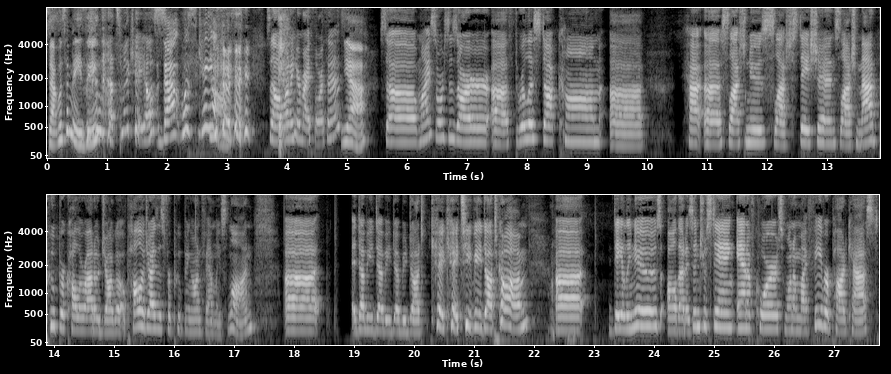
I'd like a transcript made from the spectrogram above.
That was amazing. That's my chaos. That was chaos. so, I want to hear my Thorthas? yeah. So, my sources are uh, Thrillist.com, uh, ha- uh, slash news slash station slash Mad Pooper Colorado Jago apologizes for pooping on family's lawn. Uh, www.kktv.com. Uh, daily news, all that is interesting, and of course, one of my favorite podcasts,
